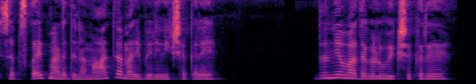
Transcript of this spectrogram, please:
ಸಬ್ಸ್ಕ್ರೈಬ್ ಮಾಡೋದನ್ನು ಮಾತ್ರ ಮರಿಬೇಡಿ ವೀಕ್ಷಕರೇ. ಧನ್ಯವಾದಗಳು ವೀಕ್ಷಕರೇ.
